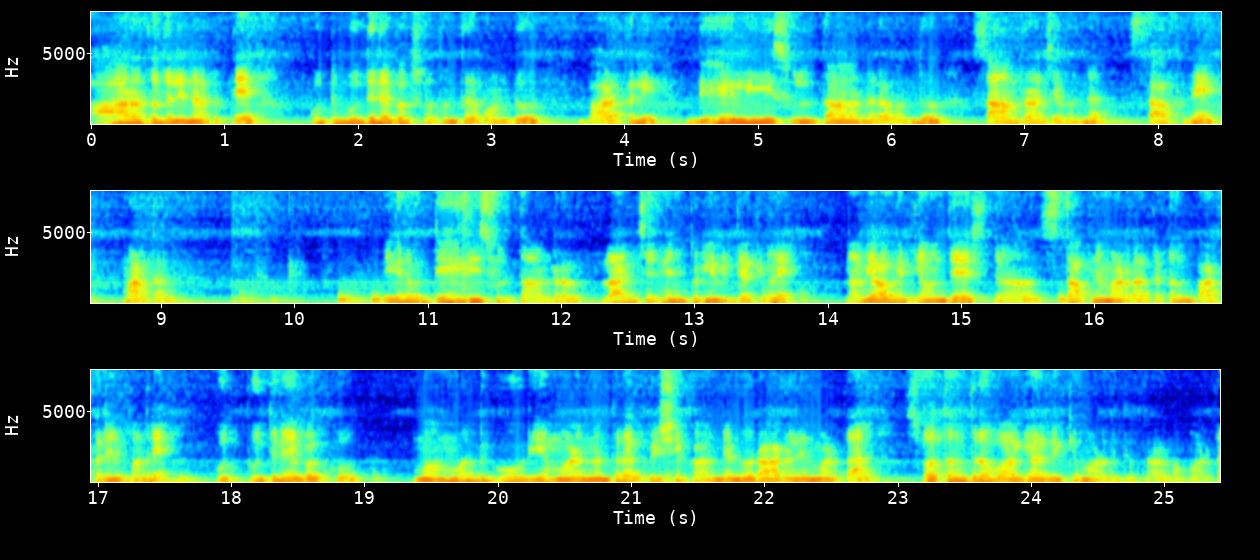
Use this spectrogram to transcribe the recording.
ಭಾರತದಲ್ಲಿ ಏನಾಗುತ್ತೆ ಕುತುಬುದ್ದೀನ್ ಐಬಕ್ ಸ್ವತಂತ್ರಗೊಂಡು ಭಾರತದಲ್ಲಿ ದೆಹಲಿ ಸುಲ್ತಾನರ ಒಂದು ಸಾಮ್ರಾಜ್ಯವನ್ನು ಸ್ಥಾಪನೆ ಮಾಡ್ತಾನೆ. ಈಗ ನಾವು ದೆಹಲಿ ಸುಲ್ತಾನರ ರಾಜ್ಯ ನೆನಪಿರಲಿ ವಿದ್ಯಾರ್ಥಿಗಳೇ ನಾವು ಯಾವ ರೀತಿಯ ಒಂದು ಜಯ ಸ್ಥಾಪನೆ ಮಾಡ್ದ ಅಂತಕ್ಕಂಥ ಭಾರತದಲ್ಲಿ ಏನಪ್ಪ ಅಂದರೆ ಕುತ್ಬುದ್ದೀನ್ ಬೇಕು ಮೊಹಮ್ಮದ್ ಘೋರಿಯ ಮಾಡಿದ ನಂತರ ಕೃಷಕ ಹನ್ನೆರಡು ನೂರ ಆರಲ್ಲಿ ಏನು ಮಾಡ್ದ? ಸ್ವತಂತ್ರವಾಗಿ ಆಳ್ವಿಕೆ ಮಾಡೋದಕ್ಕೆ ಪ್ರಾರಂಭ ಮಾಡ್ದ.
